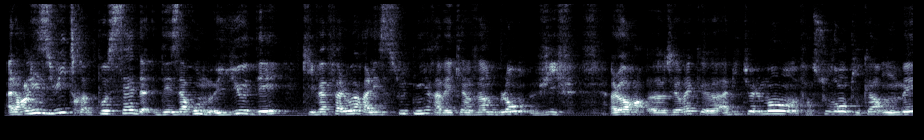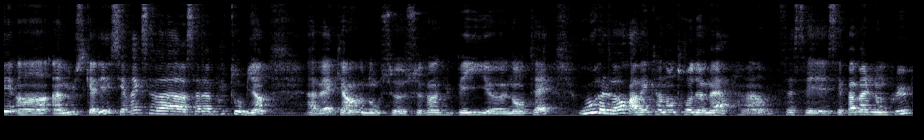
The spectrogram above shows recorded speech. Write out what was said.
Alors les huîtres possèdent des arômes iodés qu'il va falloir aller soutenir avec un vin blanc vif. Alors euh, c'est vrai qu'habituellement, enfin souvent en tout cas, on met un, muscadet, c'est vrai que ça va, ça plutôt bien avec hein, donc ce, vin du pays euh, nantais, ou alors avec un entre-deux-mer, hein, ça c'est pas mal non plus.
